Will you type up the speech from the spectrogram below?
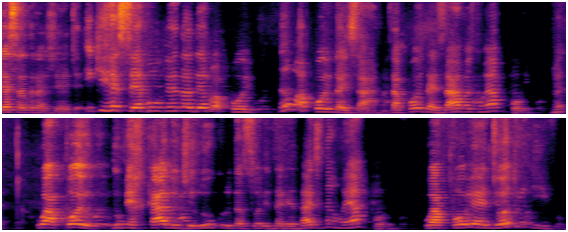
dessa tragédia e que recebam o verdadeiro apoio, não o apoio das armas. Apoio das armas não é apoio. Né? O apoio do mercado de lucro da solidariedade não é apoio. O apoio é de outro nível,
